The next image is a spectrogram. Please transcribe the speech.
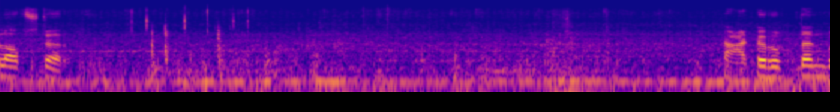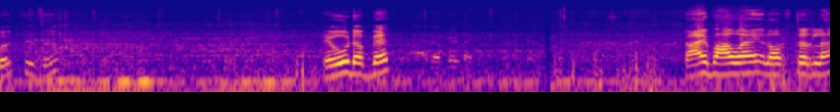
लॉबस्टर काट रुपतान बघ तिचं. ठेवू डब्यात? काय भाव आहे लॉबस्टरला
